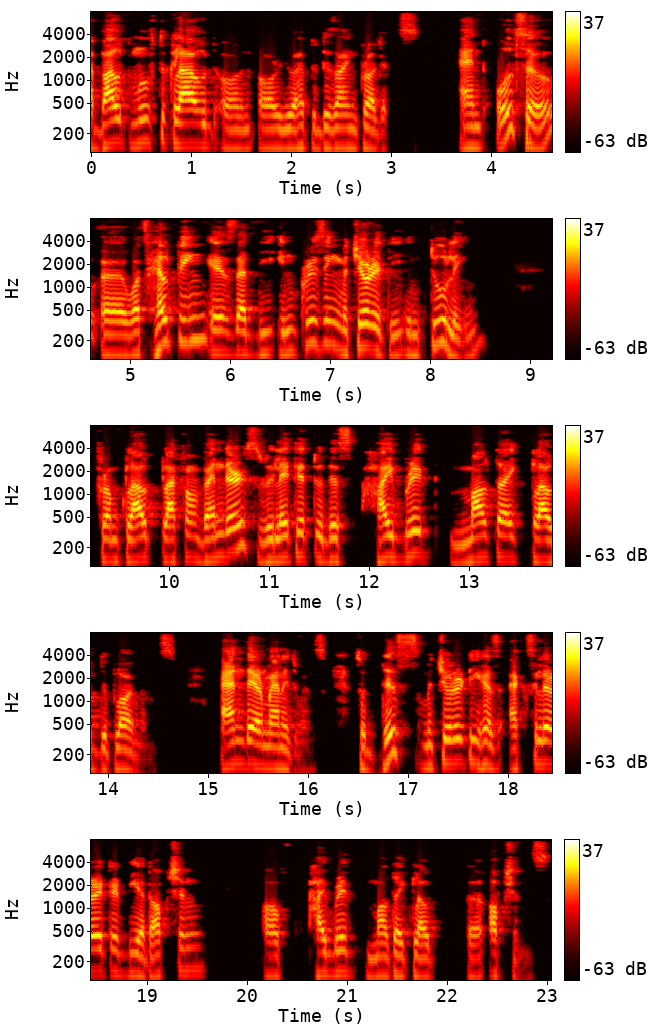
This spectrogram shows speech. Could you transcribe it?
about move to cloud or, or you have to design projects. And also, uh, what's helping is that the increasing maturity in tooling from cloud platform vendors related to this hybrid multi-cloud deployments and their managements. So this maturity has accelerated the adoption of hybrid multi-cloud uh, options.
